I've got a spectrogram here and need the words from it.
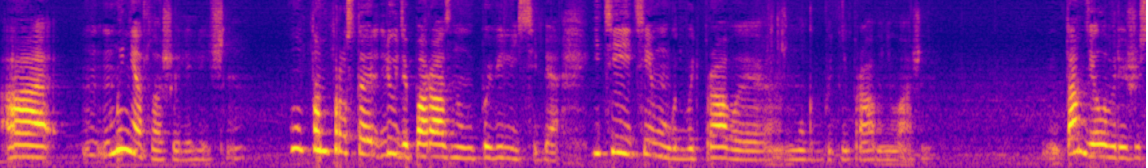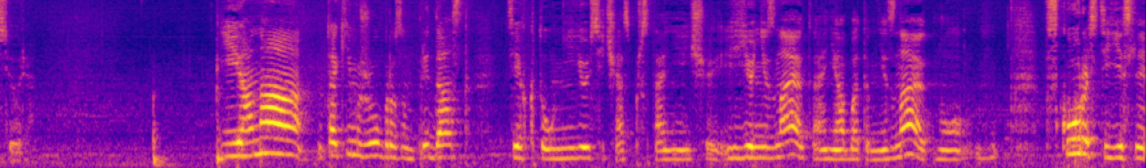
А мы не отложили личное. Ну, там просто люди по-разному повели себя. И те, и те могут быть правы, могут быть неправы, неважно. Там дело в режиссере. И она таким же образом предаст тех, кто у нее сейчас, просто они еще ее не знают, и они об этом не знают, но в скорости, если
